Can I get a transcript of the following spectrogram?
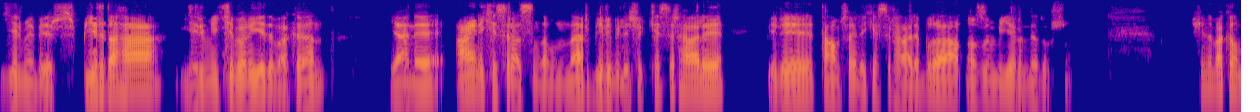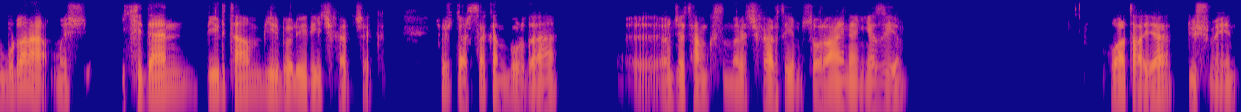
21. Bir daha 22 bölü 7 bakın. Yani aynı kesir aslında bunlar. Biri bileşik kesir hali, biri tam sayılı kesir hali. Bu da aklınızın bir yerinde dursun. Şimdi bakın burada ne yapmış? 2'den 1 tam 1 bölü 7'yi çıkartacak. Çocuklar sakın burada e, önce tam kısımları çıkartayım sonra aynen yazayım. Bu hataya düşmeyin.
